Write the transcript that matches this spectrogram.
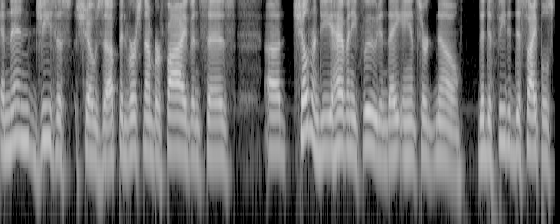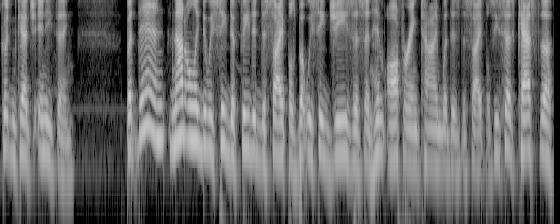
And then Jesus shows up in verse number five and says, uh, Children, do you have any food? And they answered, No. The defeated disciples couldn't catch anything. But then, not only do we see defeated disciples, but we see Jesus and him offering time with his disciples. He says, Cast the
